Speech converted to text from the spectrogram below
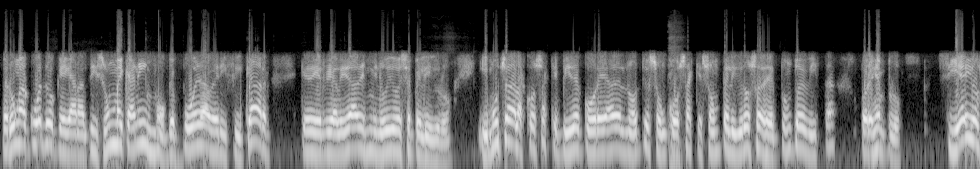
pero un acuerdo que garantice un mecanismo que pueda verificar que en realidad ha disminuido ese peligro. Y muchas de las cosas que pide Corea del Norte son cosas que son peligrosas desde el punto de vista, por ejemplo, si ellos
